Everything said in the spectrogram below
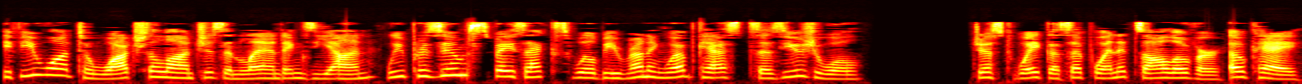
If you want to watch the launches and landings Jan, we presume SpaceX will be running webcasts as usual. Just wake us up when it's all over, okay?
